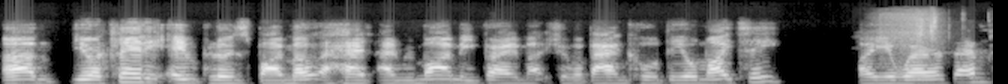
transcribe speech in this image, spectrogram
Um, you are clearly influenced by Motorhead and remind me very much of a band called The Almighty. Are you aware of them?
